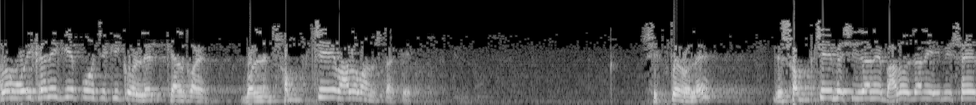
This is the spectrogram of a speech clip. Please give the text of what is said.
এবং ওইখানে গিয়ে পৌঁছে কি করলেন? খেয়াল করেন বললেন সবচেয়ে ভালো মানুষটাকে শিখতে হলে যে সবচেয়ে বেশি জানে ভালো জানে এই বিষয়ের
